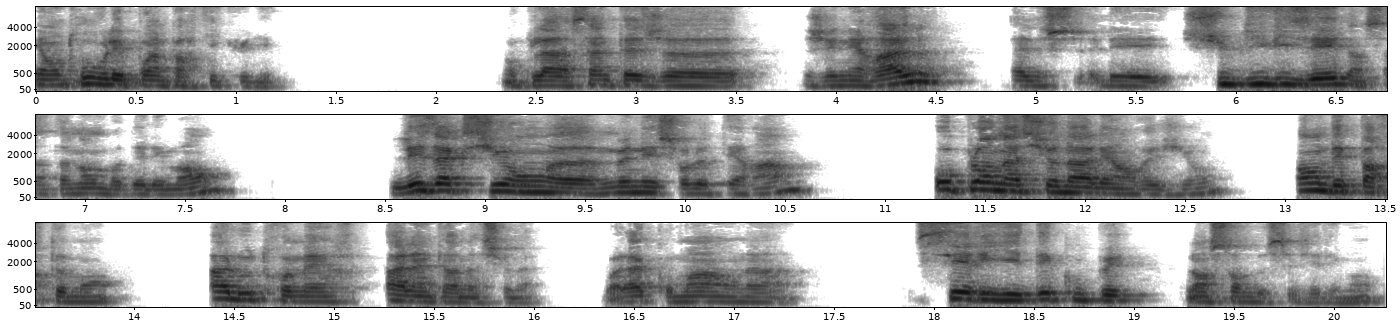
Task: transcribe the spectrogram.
et on trouve les points particuliers. Donc la synthèse euh, générale, elle, est subdivisée d'un certain nombre d'éléments. Les actions euh, menées sur le terrain, au plan national et en région, en département, à l'outre-mer, à l'international. Voilà comment on a sérié, découpé l'ensemble de ces éléments,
